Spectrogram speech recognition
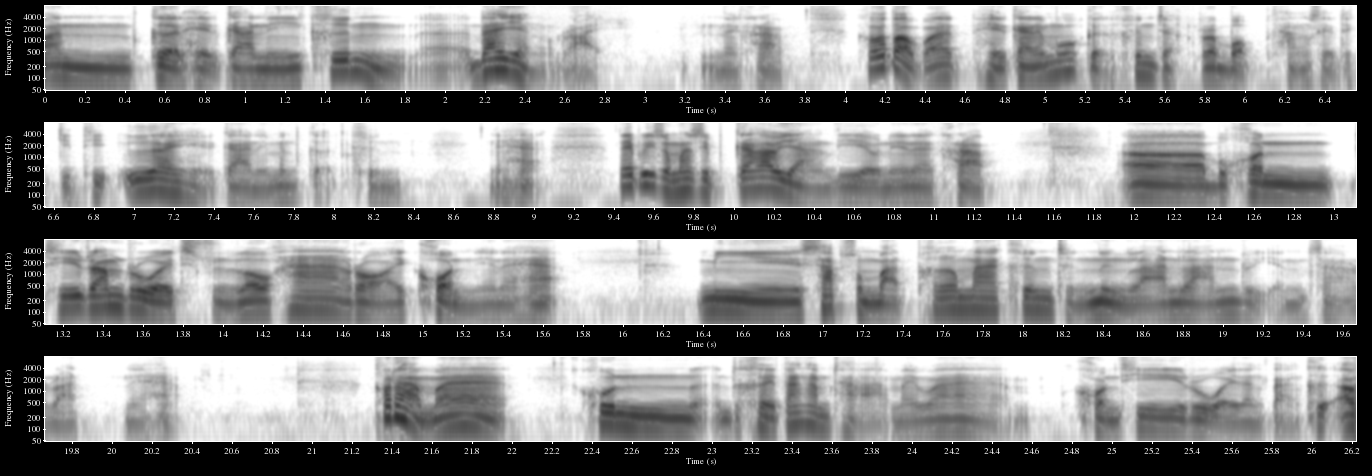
มันเกิดเหตุการณ์นี้ขึ้นได้อย่างไรนะครับเขาก็ตอบว่าเหตุการณ์นี้มันเกิดขึ้นจากระบบทางเศรษฐกิจที่เอื้อให้เหตุการณ์นี้มันเกิดขึ้นนะฮะในปี 2019 อย่างเดียวเนี่ยนะครับบุคคลที่ร่ำรวยที่สุดโลก 500 คนเนี่ยนะฮะมีทรัพย์สมบัติเพิ่มมากขึ้นถึง 1 ล้านล้านเหรียญสหรัฐนะฮะเขาถามว่าคุณเคยตั้งคำถามไหมว่า คนที่รวยต่างๆ คือเอา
